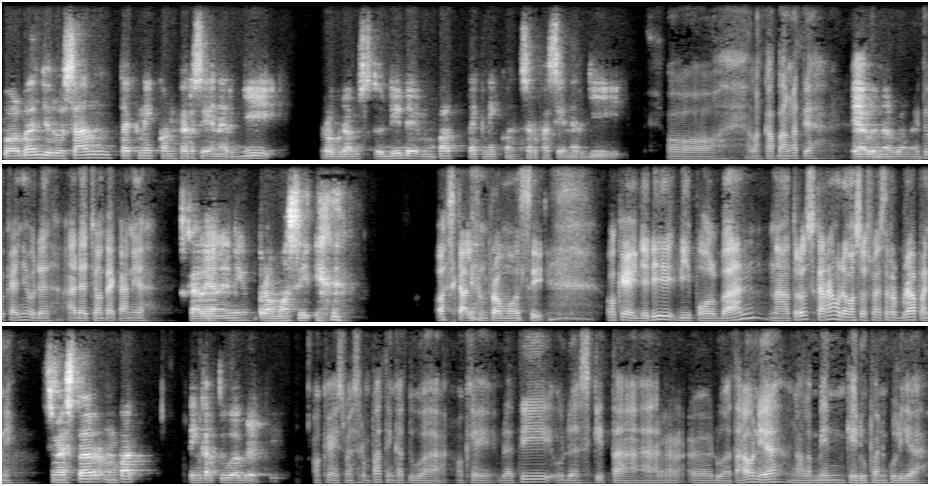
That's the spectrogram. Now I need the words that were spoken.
Polban jurusan Teknik Konversi Energi, program studi D4 Teknik Konservasi Energi. Oh, lengkap banget ya. Ya, benar banget. Itu kayaknya udah ada contekan ya. Sekalian ini promosi. oh, sekalian promosi. Oke, jadi di Polban. Nah, terus sekarang udah masuk semester berapa nih? Semester 4 tingkat 2 berarti. Oke, semester 4 tingkat 2. Oke, berarti udah sekitar uh, eh, 2 tahun ya ngalamin kehidupan kuliah.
